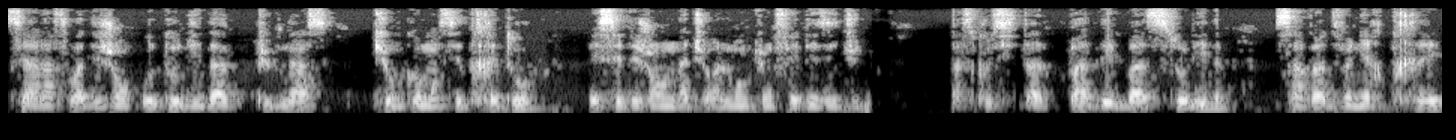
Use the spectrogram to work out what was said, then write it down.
c'est à la fois des gens autodidactes, pugnaces, qui ont commencé très tôt, et c'est des gens naturellement qui ont fait des études. Parce que si t'as pas des bases solides, ça va devenir très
